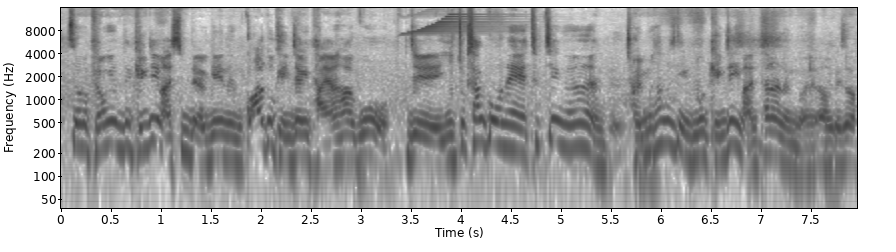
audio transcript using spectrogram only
그래서 병원들 굉장히 많습니다. 여기에는 과도 굉장히 다양하고 이제 이쪽 상권의 특징은 네. 젊은 30대 인구가 굉장히 많다는 거예요. 그래서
